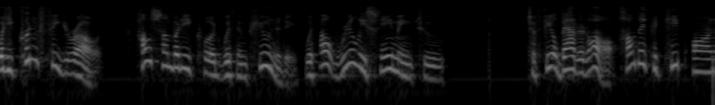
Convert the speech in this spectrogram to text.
What he couldn't figure out how somebody could, with impunity, without really seeming to to feel bad at all, how they could keep on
